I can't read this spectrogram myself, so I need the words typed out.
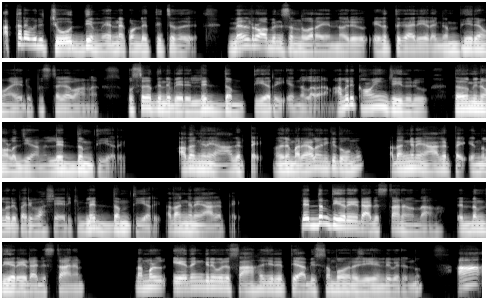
അത്തരം ഒരു ചോദ്യം എന്നെ കൊണ്ട് എത്തിച്ചത് മെൽ റോബിൻസ് എന്ന് പറയുന്ന ഒരു എഴുത്തുകാരിയുടെ ഗംഭീരമായ ഒരു പുസ്തകമാണ്. പുസ്തകത്തിന്റെ പേര് ലെഡ്ഡം തിയറി എന്നുള്ളതാണ്. അവർ കോയിൻ ചെയ്തൊരു ടെർമിനോളജിയാണ് ലെഡ്ഡം തിയറി അതങ്ങനെ ആകട്ടെ. അതിന് മലയാളം എനിക്ക് തോന്നുന്നു അതങ്ങനെ ആകട്ടെ എന്നുള്ളൊരു പരിഭാഷയായിരിക്കും ലെഡ്ഡം തിയറി അതങ്ങനെ ആകട്ടെ. ലെഡ്ഡം തിയറിയുടെ അടിസ്ഥാനം എന്താണ്? ലെഡ്ഡം തിയറിയുടെ അടിസ്ഥാനം നമ്മൾ ഏതെങ്കിലും ഒരു സാഹചര്യത്തെ അഭിസംബോധന ചെയ്യേണ്ടി വരുന്നു. ആ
